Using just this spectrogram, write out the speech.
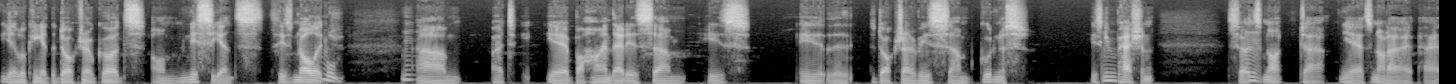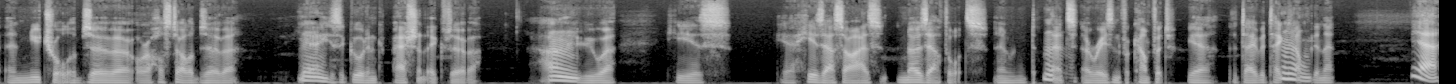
yeah, looking at the doctrine of God's omniscience, his knowledge. Mm. Mhm. Um, but yeah, behind that is um, his, his the, the doctrine of his um, goodness, his Mm. compassion. So it's not, uh, yeah, it's not a, a, a neutral observer or a hostile observer. Yeah, Mm. he's a good and compassionate observer uh, Mm. who uh, hears, yeah, hears our sighs, knows our thoughts, and Mm. that's a reason for comfort. Yeah, David takes Mm. comfort in that. Yeah.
